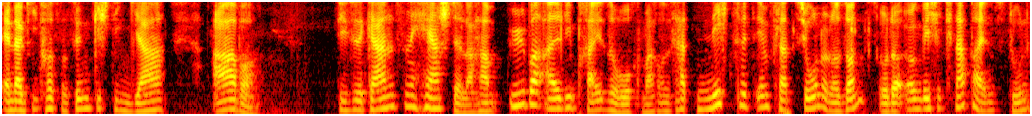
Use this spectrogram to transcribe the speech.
Energiekosten sind gestiegen, ja, aber diese ganzen Hersteller haben überall die Preise hochgemacht und es hat nichts mit Inflation oder sonst oder irgendwelche Knappheiten zu tun.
